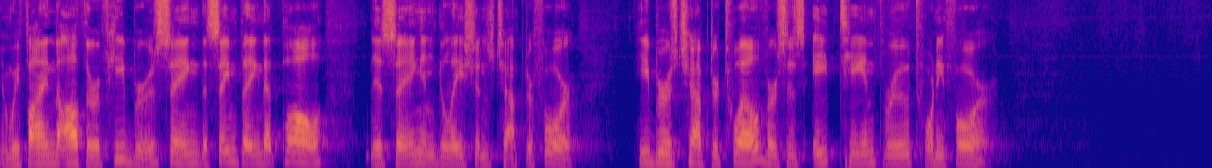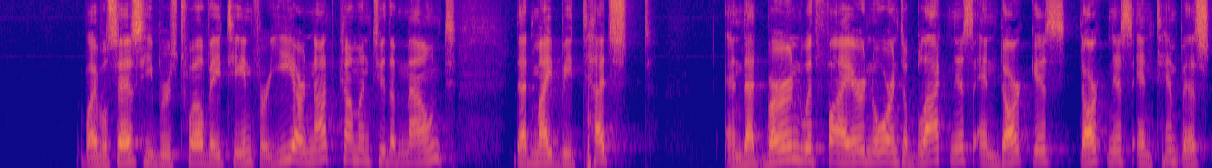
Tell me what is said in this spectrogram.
And we find the author of Hebrews saying the same thing that Paul is saying in Galatians chapter 4. Hebrews chapter 12, verses 18 through 24. The Bible says, Hebrews 12, 18, For ye are not come unto the mount that might be touched and that burned with fire, nor into blackness and darkness, darkness and tempest,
